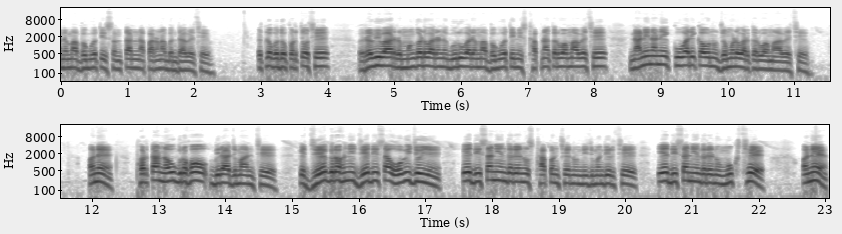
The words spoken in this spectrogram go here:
અને માં ભગવતી સંતાનના પારણા બંધાવે છે. એટલો બધો પરચો છે. રવિવાર, મંગળવાર અને ગુરુવારે માં ભગવતીની સ્થાપના કરવામાં આવે છે. નાની નાની કુંવારિકાઓનું જમણવાર કરવામાં આવે છે. અને ફરતા નવ ગ્રહો બિરાજમાન છે કે જે ગ્રહની જે દિશા હોવી જોઈએ, એ દિશાની અંદર એનું સ્થાપન છે, એનું નિજ મંદિર છે, એ દિશાની અંદર એનું મુખ છે. અને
